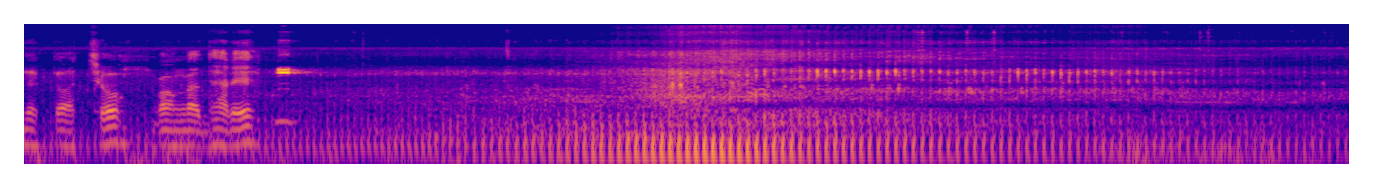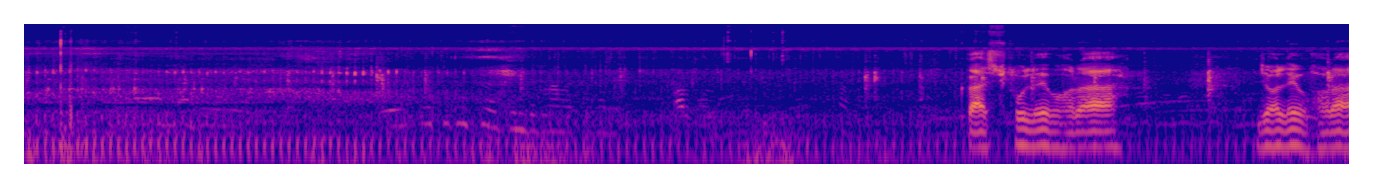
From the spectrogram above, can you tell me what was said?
দেখতে পাচ্ছ গঙ্গার ধারে। কাশফুলে ভরা জলে ভরা।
